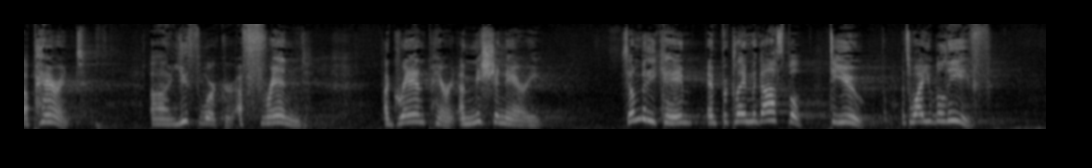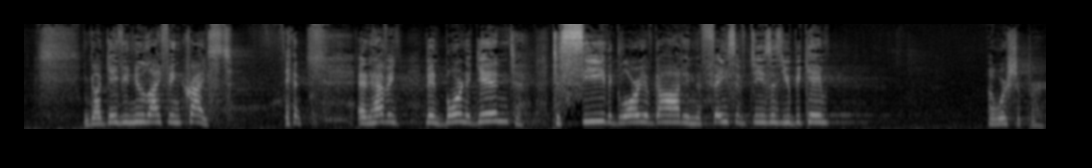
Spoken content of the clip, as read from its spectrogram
A parent, a youth worker, a friend, a grandparent, a missionary, Somebody came and proclaimed the gospel to you. That's why you believe. And God gave you new life in Christ. And, and having been born again to, to see the glory of God in the face of Jesus, you became a worshiper,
